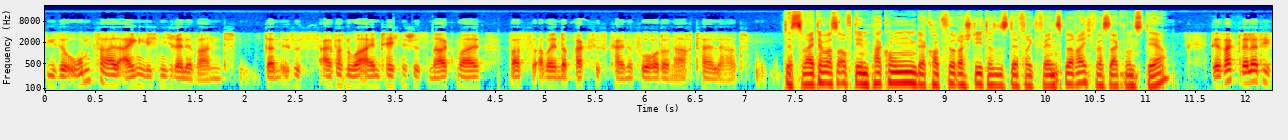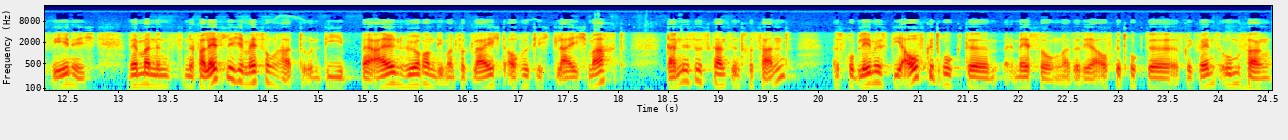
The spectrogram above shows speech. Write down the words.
diese Ohmzahl eigentlich nicht relevant. Dann ist es einfach nur ein technisches Merkmal, was aber in der Praxis keine Vor- oder Nachteile hat. Das zweite, was auf den Packungen der Kopfhörer steht, das ist der Frequenzbereich. Was sagt uns der? Der sagt relativ wenig. Wenn man eine verlässliche Messung hat und die bei allen Hörern, die man vergleicht, auch wirklich gleich macht, dann ist es ganz interessant. Das Problem ist, die aufgedruckte Messung, also der aufgedruckte Frequenzumfang,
